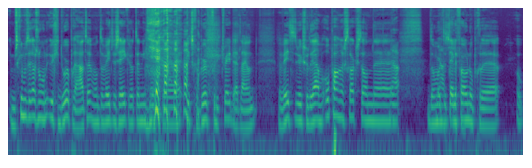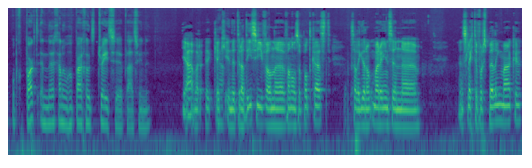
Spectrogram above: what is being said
misschien moeten we trouwens nog een uurtje doorpraten, want dan weten we zeker dat er niet nog eh, iets gebeurt voor die trade deadline. Want we weten natuurlijk, zodra we ophangen straks, dan, eh, Ja. dan wordt Ja, de zeker. telefoon opge op, opgepakt en eh, gaan er nog een paar grote trades eh, plaatsvinden. Ja, maar kijk, Ja. in de traditie van, eh, van onze podcast zal ik dan ook maar eens een, eh, een slechte voorspelling maken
